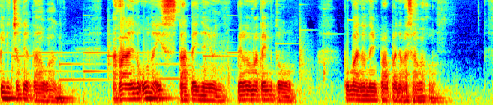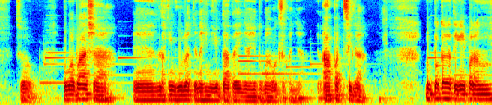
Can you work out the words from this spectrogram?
pilit siyang tinatawag. Akala niya nung una is tatay niya yun. Pero nung mga time to, pumanaw na yung papa ng asawa ko. So, bumaba siya and laking gulat niya na hindi yung tatay niya yung tumawag sa kanya. And apat sila. Nung pagkadating ay parang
